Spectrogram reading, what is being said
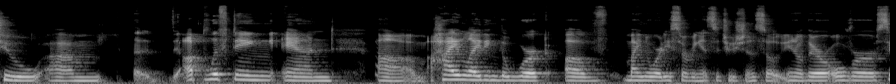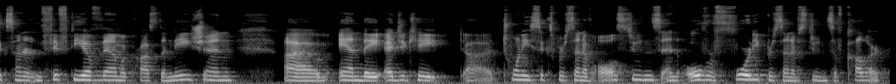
to um, uh, uplifting and um, highlighting the work of minority serving institutions. So, you know, there are over 650 of them across the nation um, and they educate uh, 26% of all students and over 40% of students of color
